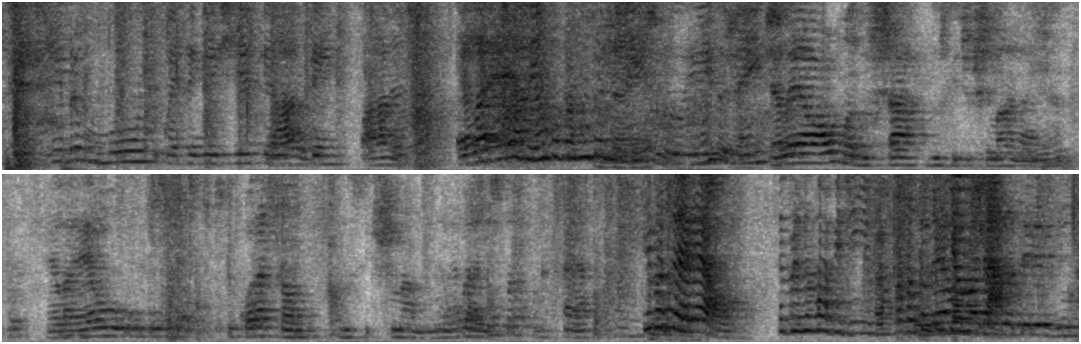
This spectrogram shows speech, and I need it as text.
eles vibram muito com essa energia que ela Claro. tem. Claro. né? Ela é exemplo para muita gente. Exemplo, Muita isso. gente. Ela é a alma do chá do sítio Shimada, né? Ela é o, o, o- o coração do sítio Shimada, né? O coração do coração. É. E você, Léo? Se apresenta rapidinho para você o que, que é o chá. da Terezinha.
